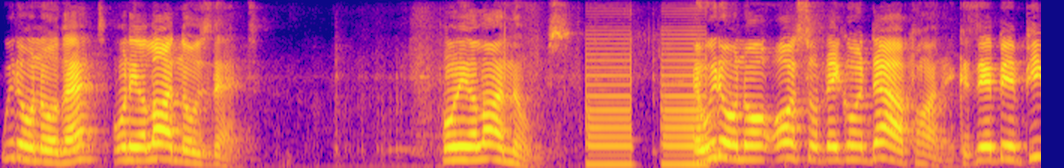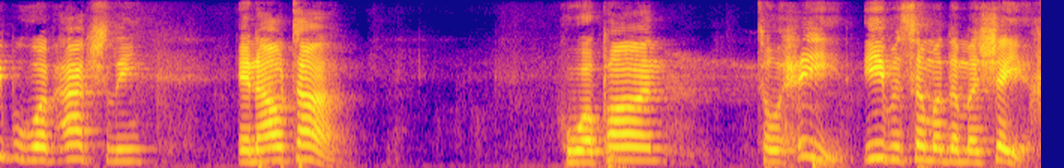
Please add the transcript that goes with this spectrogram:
We don't know that. Only Allah knows that. Only Allah knows. And we don't know also if they're going to die upon it. Because there have been people who have actually, in our time, who upon Tawheed, even some of the Mashaykh,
